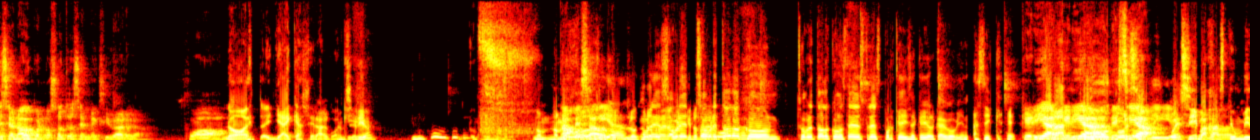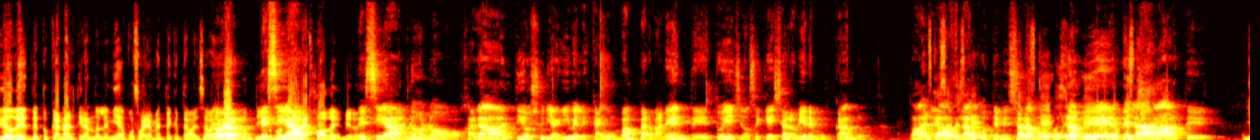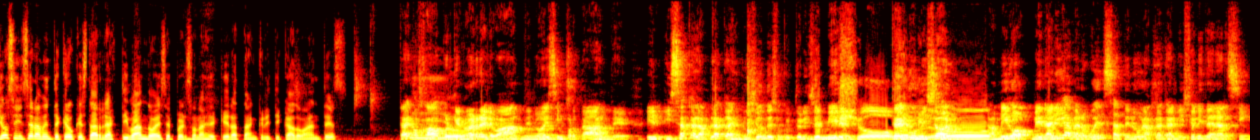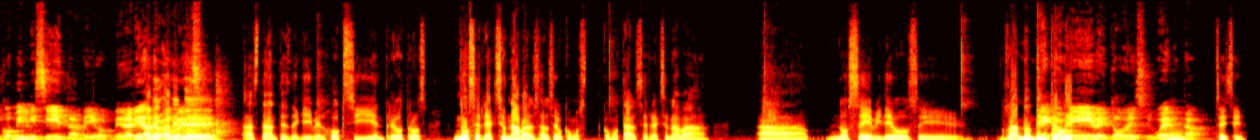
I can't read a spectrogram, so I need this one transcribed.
mencionado con nosotros es Mexi Verga. Fua. No, esto, ya hay que hacer algo ¿En aquí. serio? ¿eh? No, no me jodas, pesado. lo- lo quiero Sobre, traer- lo sobre- quiero sobre todo con sobre todo con ustedes tres porque dice que yo le caigo bien, así que Quería, Ah, quería, decía, días, Pues sí, bajaste hermano. un video de, de tu canal tirándole mía, pues obviamente que te va, se va a A llevar ver, contigo. no- decía- No, le jode, mira. decía, no, no, ojalá al tío Yuri Aguibe les caiga un ban permanente, Twitch, no sé qué, ya lo vienen buscando. Para, Es que sabes flaco, que- te mencionamos sabes que una que- vez, creo que está- relájate. yo sinceramente creo que está reactivando a ese personaje que era tan criticado antes. Está enojado porque no es relevante, no Mm, es importante. Y, y saca la placa del millón de suscriptores y dice, Del miren, millón. tengo un millón. millón. Amigo, me daría vergüenza tener una placa del millón y tener 5000 visitas, amigo. Me daría A mí, a mí me vergüenza. hasta antes de Givel, Hoxie, entre otros, no se reaccionaba al salseo como, como tal, se reaccionaba a, no sé, videos eh, random de Qué internet. comida y todo eso. Bueno, Mm, está. Sí, sí.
